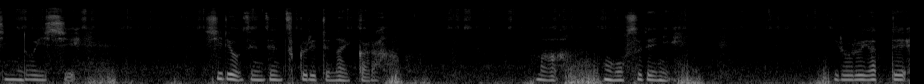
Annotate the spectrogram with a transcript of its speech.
しんどいし資料全然作れてないからまあもうすでにいろいろやって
